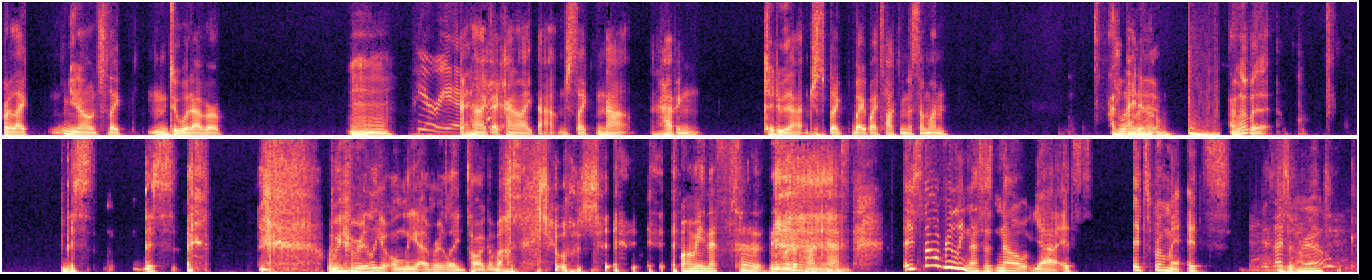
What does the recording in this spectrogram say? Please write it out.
For like, you know, to like do whatever. Mhm. Period. And like I kinda like that. Just like not having to do that. Just like by, by talking to someone. i love I it i love it this this we really only ever like talk about sexual shit I mean that's the name of the podcast. it's not really necessary no yeah it's it's romantic it's Is that is it true? romantic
